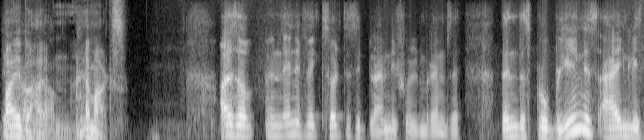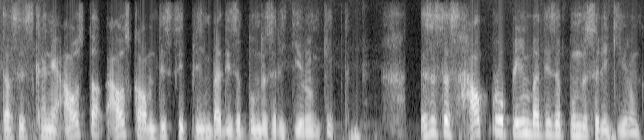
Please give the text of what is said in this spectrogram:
beibehalten. Herr Marx. Also im Endeffekt sollte sie bleiben, die Schuldenbremse. Denn das Problem ist eigentlich, dass es keine Ausgabendisziplin bei dieser Bundesregierung gibt. Das ist das Hauptproblem bei dieser Bundesregierung.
